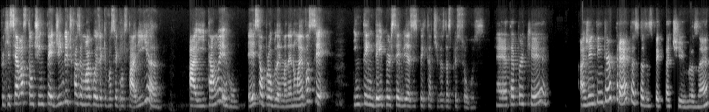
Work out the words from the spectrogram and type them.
Porque se elas estão te impedindo de fazer uma coisa que você gostaria, aí tá um erro. Esse é o problema, né? Não é você entender e perceber as expectativas das pessoas. É, até porque a gente interpreta essas expectativas, né?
